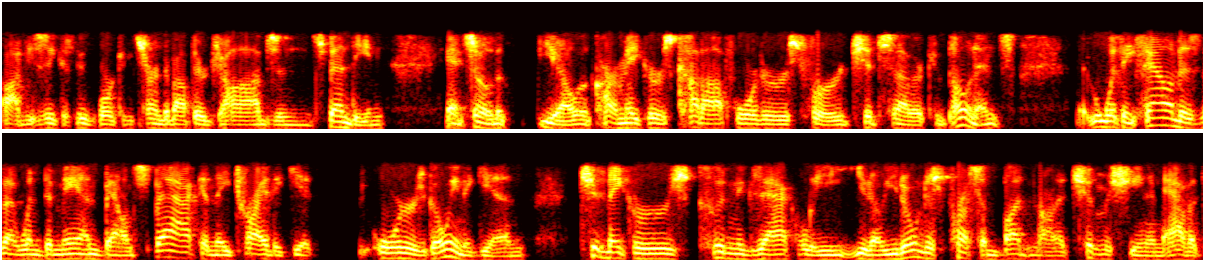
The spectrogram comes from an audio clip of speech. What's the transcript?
obviously, because people were concerned about their jobs and spending. And so the you know the car makers cut off orders for chips and other components. What they found is that when demand bounced back and they tried to get orders going again, chip makers couldn't exactly you know you don't just press a button on a chip machine and have it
